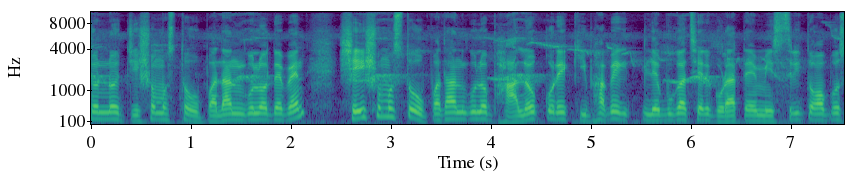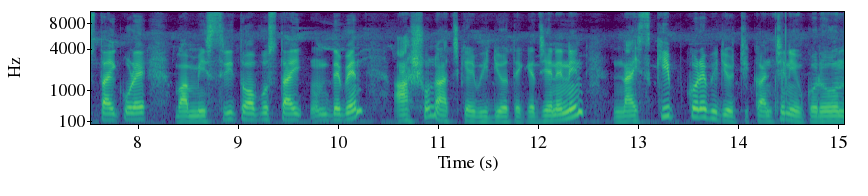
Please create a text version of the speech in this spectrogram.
জন্য যে সমস্ত উপাদানগুলো দেবেন, সেই সমস্ত উপাদানগুলো ভালো করে কীভাবে লেবু গাছের গোড়াতে মিশ্রিত অবস্থায় করে বা মিশ্রিত অবস্থায় দেবেন, আসুন আজকের ভিডিও থেকে জেনে নিন। না, স্কিপ করে ভিডিওটি কন্টিনিউ করুন।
